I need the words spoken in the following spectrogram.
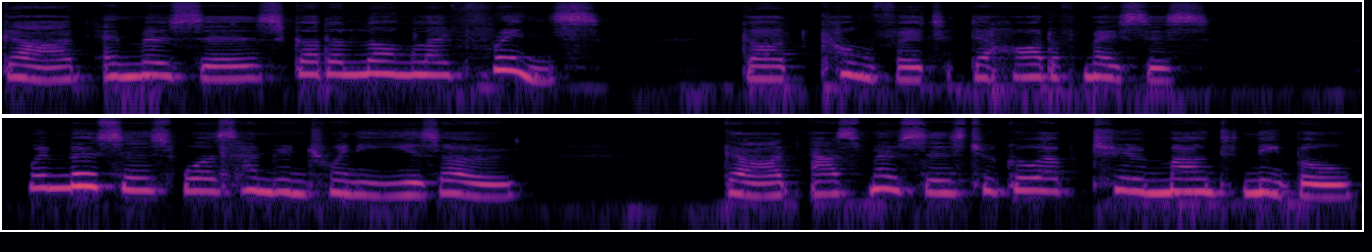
God and Moses got along like friends. God comforted the heart of Moses. When Moses was 120 years old, God asked Moses to go up to Mount Nebo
